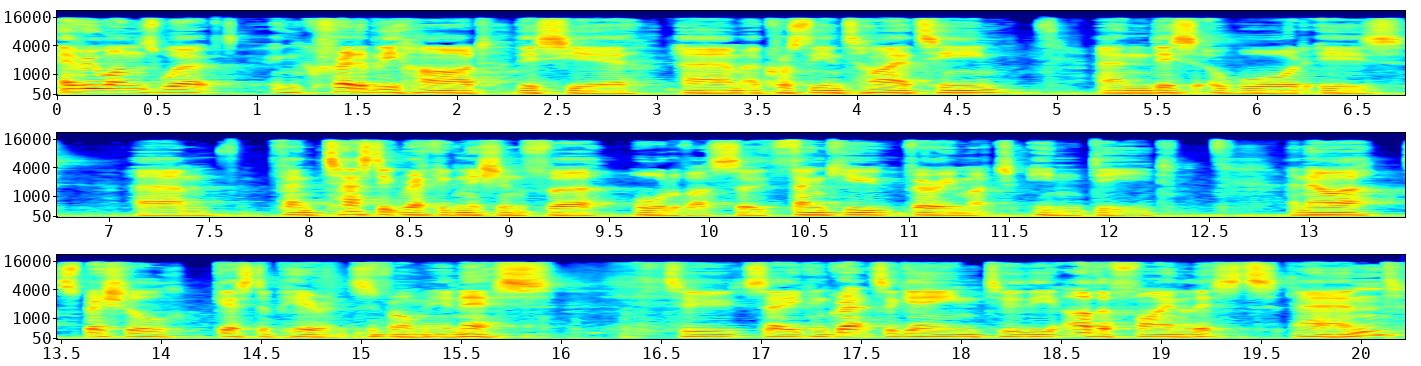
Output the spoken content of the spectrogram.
Everyone's worked incredibly hard this year um, across the entire team, and this award is um, fantastic recognition for all of us. So, thank you very much indeed. And now, a special guest appearance from Ines to say congrats again to the other finalists and.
